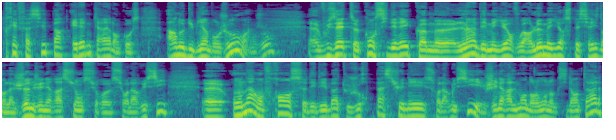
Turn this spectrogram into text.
préfacé par Hélène Carrère-Dancos. Arnaud Dubien, bonjour. Bonjour. Euh, Vous êtes considéré comme euh, l'un des meilleurs, voire le meilleur spécialiste dans la jeune génération sur, euh, sur la Russie. On a en France des débats toujours passionnés sur la Russie, et généralement dans le monde occidental,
